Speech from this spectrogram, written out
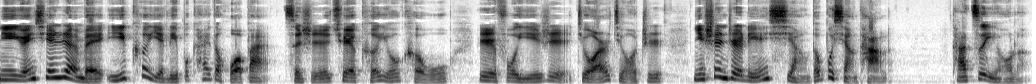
你原先认为一刻也离不开的伙伴，此时却可有可无，日复一日，久而久之，你甚至连想都不想他了。他自由了，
